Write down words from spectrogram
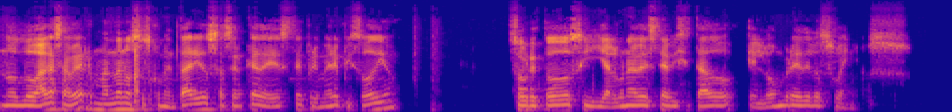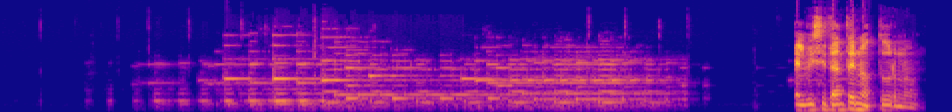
nos lo hagas saber. Mándanos tus comentarios acerca de este primer episodio, sobre todo si alguna vez te ha visitado el hombre de los sueños. El visitante nocturno.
